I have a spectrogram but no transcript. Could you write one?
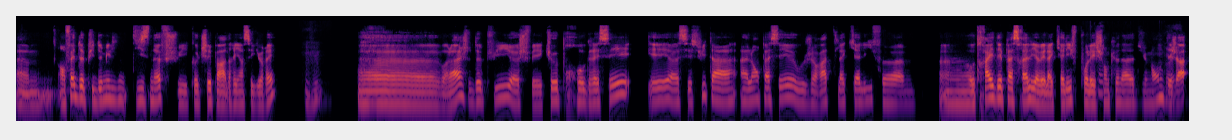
en fait, depuis 2019, je suis coaché par Adrien Séguré. Mmh voilà, depuis, je fais que progresser et c'est suite à, à l'an passé où je rate la qualif euh, au trail des passerelles, il y avait la qualif pour les championnats du monde déjà,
